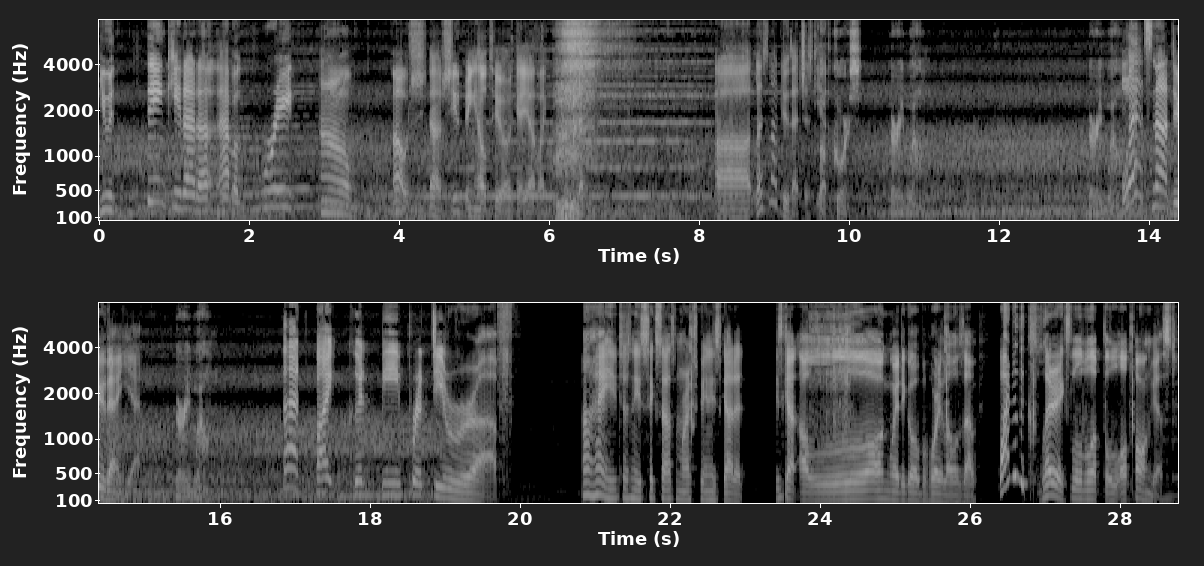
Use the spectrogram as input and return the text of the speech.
You would think he'd had a, have a great. Oh, oh, sh- uh, she's being held too. Okay, yeah, like. Uh, let's not do that just yet. Of course. Very well. Very well. Let's not do that yet. Very well. That fight could be pretty rough. Oh, hey, he just needs 6,000 more XP and he's got it. He's got a long way to go before he levels up. Why do the clerics level up the longest?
